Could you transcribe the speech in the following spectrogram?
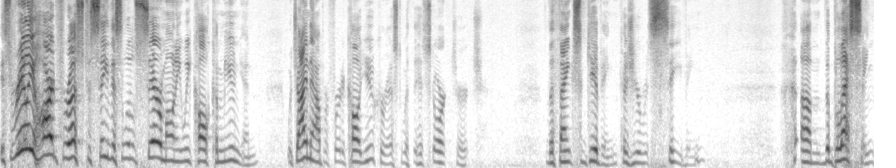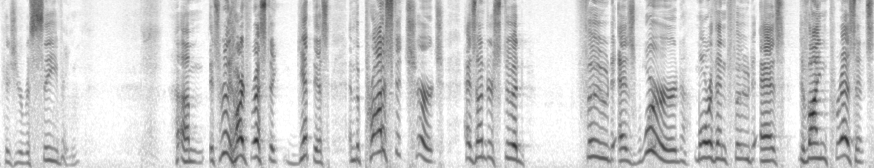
it's really hard for us to see this little ceremony we call communion, which I now prefer to call Eucharist with the historic church, the thanksgiving, because you're receiving, um, the blessing, because you're receiving. Um, it's really hard for us to get this, and the Protestant church has understood food as word more than food as divine presence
